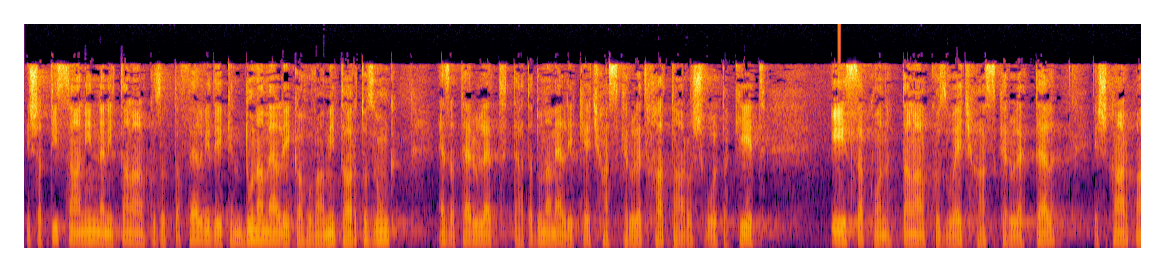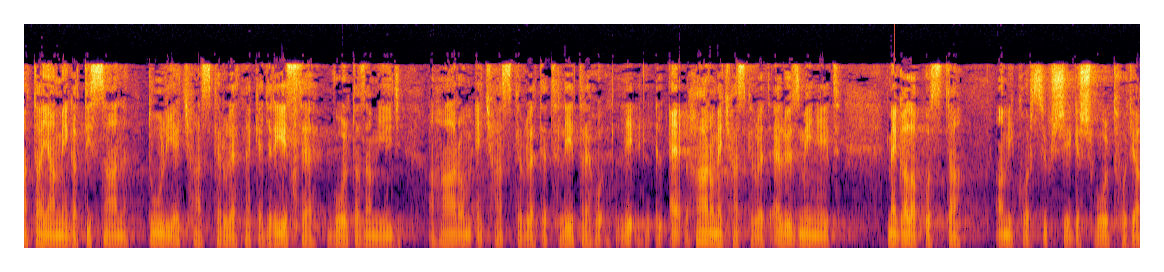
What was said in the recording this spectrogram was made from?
és a Tiszán inneni találkozott a felvidéken, Duna mellék, ahová mi tartozunk, ez a terület, tehát a Duna melléki egyházkerület határos volt a két északon találkozó egyházkerülettel, és Kárpátalján még a Tiszán túli egyházkerületnek egy része volt az, ami így a három egyházkerületet létre, lé, e, három egyházkerület előzményeit megalapozta, amikor szükséges volt, hogy a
